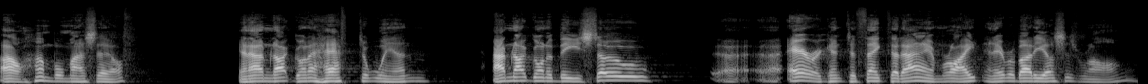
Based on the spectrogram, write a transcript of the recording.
I'll humble myself and I'm not going to have to win. I'm not going to be so uh, arrogant to think that I am right and everybody else is wrong.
